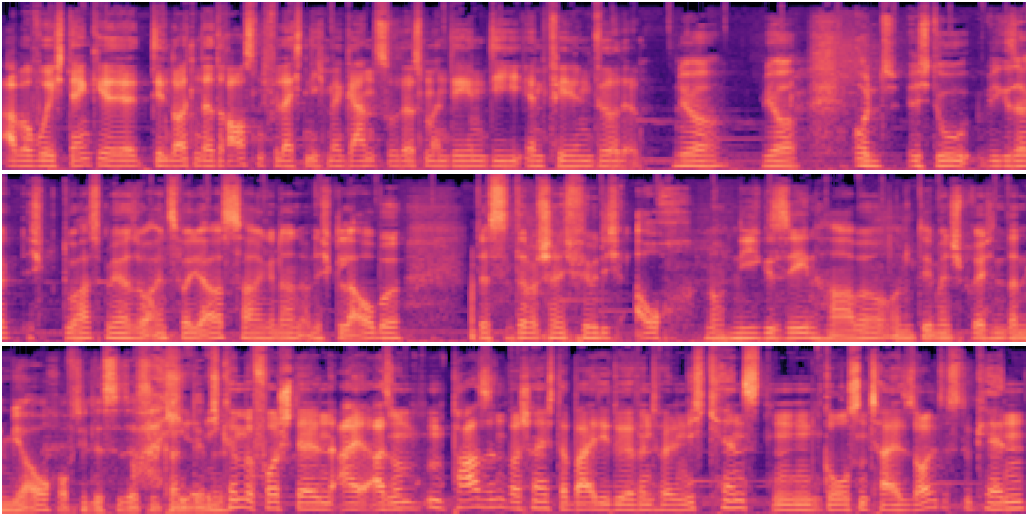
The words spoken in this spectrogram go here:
aber wo ich denke, den Leuten da draußen vielleicht nicht mehr ganz so, dass man denen die empfehlen würde. Ja, ja. Und ich, du, wie gesagt, ich, du hast mir ja so ein, zwei Jahreszahlen genannt und ich glaube, das sind dann wahrscheinlich Filme, die ich auch noch nie gesehen habe und dementsprechend dann mir auch auf die Liste setzen kann. Ich, ich kann mir vorstellen, also ein paar sind wahrscheinlich dabei, die du eventuell nicht kennst. Einen großen Teil solltest du kennen.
